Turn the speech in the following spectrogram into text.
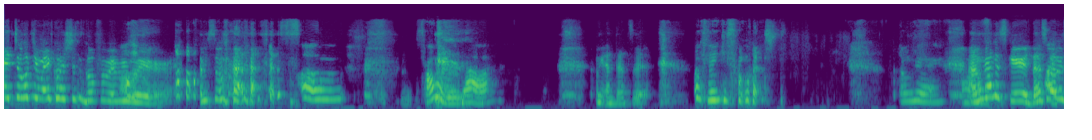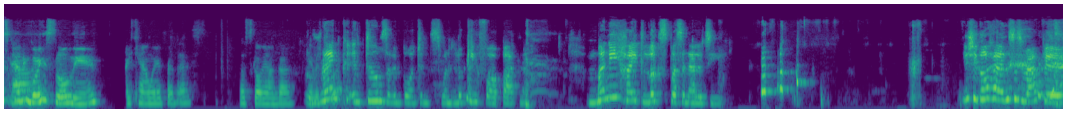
I told you my questions go from everywhere. I'm so bad at this. Um, probably yeah. Okay, and that's it. Oh, thank you so much. Okay. I'm um, kind of scared. That's why I I was kind of going slowly. I can't wait for this. Let's go, Yanga. Give Rank us. in terms of importance when looking for a partner. Money, height, looks, personality. You should go ahead. This is rapid.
